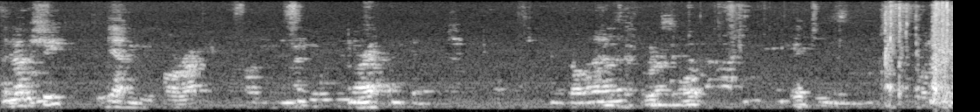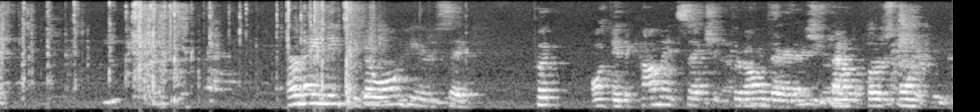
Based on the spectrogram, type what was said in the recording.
Another sheet? Yeah. All right. Her name needs to go on here, and say, put on, in the comment section, put on there that she found the first corner piece.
